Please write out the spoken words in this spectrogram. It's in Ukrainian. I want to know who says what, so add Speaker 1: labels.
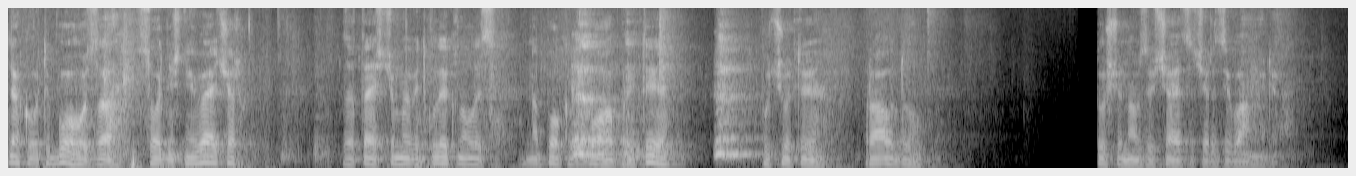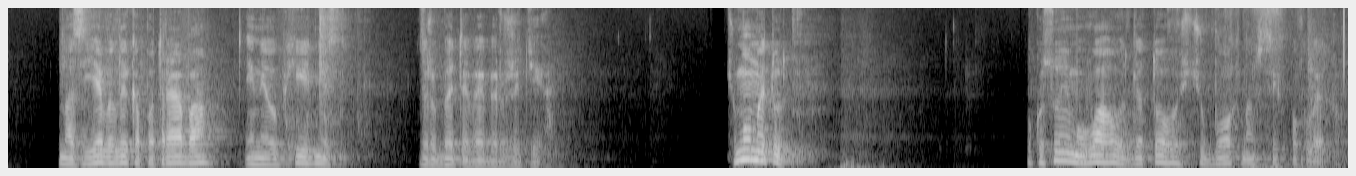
Speaker 1: Дякувати Богу за сьогоднішній вечір, за те, що ми відкликнулись на поклик Бога прийти, почути правду, ту, що нам звичається через Євангелію. У нас є велика потреба і необхідність зробити вибір в житті. Чому ми тут? Фокусуємо увагу для того, що Бог нас всіх покликав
